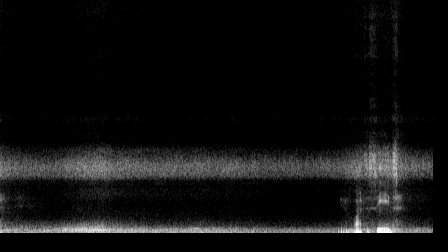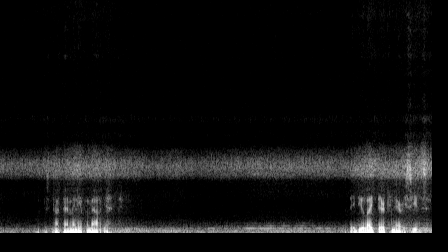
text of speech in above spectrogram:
Lots of seeds. There's not that many of them out yet. But they do like their canary seeds.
